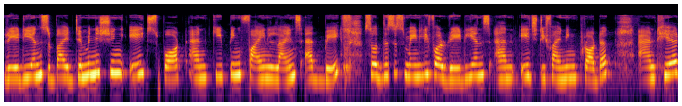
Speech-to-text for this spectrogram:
radiance by diminishing age spot and keeping fine lines at bay. So this is mainly for radiance and age defining product. And here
